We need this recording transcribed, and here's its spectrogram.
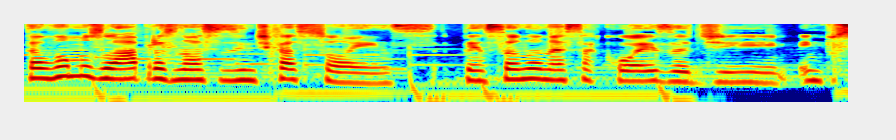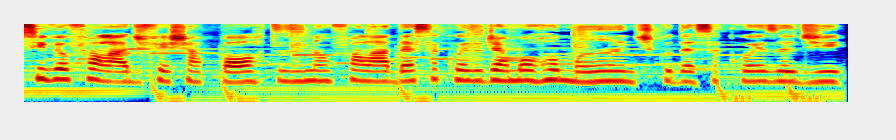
Então vamos lá para as nossas indicações. Pensando nessa coisa de impossível falar de fechar portas e não falar dessa coisa de amor romântico, dessa coisa de,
